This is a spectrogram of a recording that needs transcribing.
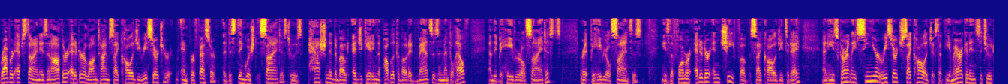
Robert Epstein is an author, editor, longtime psychology researcher and professor, a distinguished scientist who's passionate about educating the public about advances in mental health and the behavioral scientists or behavioral sciences. He's the former editor-in-chief of Psychology Today, and he's currently senior research psychologist at the American Institute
